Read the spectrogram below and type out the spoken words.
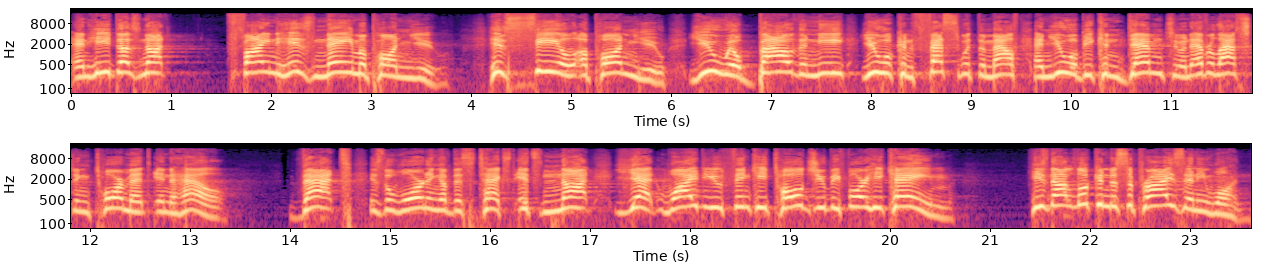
and he does not find his name upon you, his seal upon you, you will bow the knee, you will confess with the mouth, and you will be condemned to an everlasting torment in hell. That is the warning of this text. It's not yet. Why do you think he told you before he came? He's not looking to surprise anyone.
